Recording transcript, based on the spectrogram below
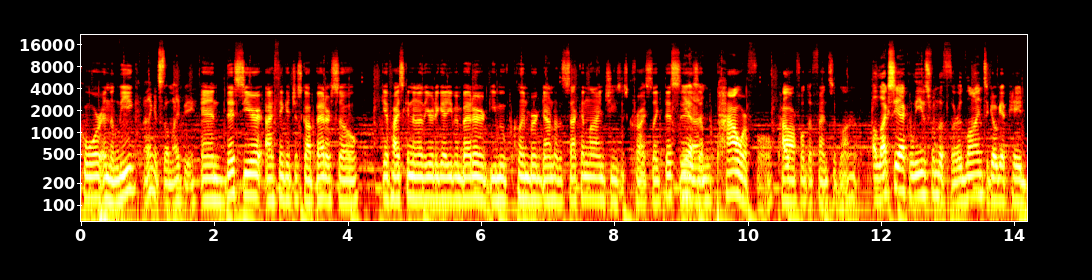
core in the league, I think it still might be. and this year I think it just got better. So give Heiskin another year to get even better. You move Klingberg down to the second line. Jesus Christ, like this is Yeah, a and- powerful, powerful defensive line. Oleksiak leaves from the third line to go get paid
